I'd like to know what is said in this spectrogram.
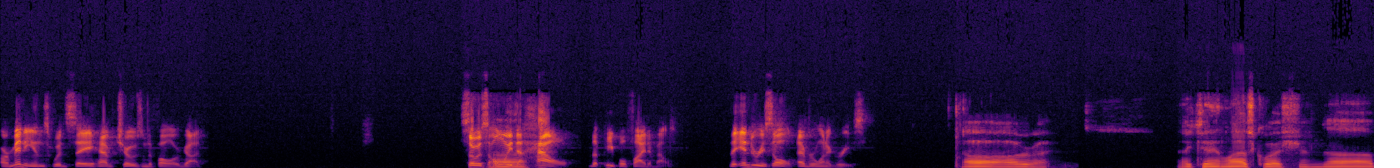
Arminians would say have chosen to follow God. So it's only the Uh, how that people fight about. The end result, everyone agrees. oh, all right. Okay, and last question. Uh,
